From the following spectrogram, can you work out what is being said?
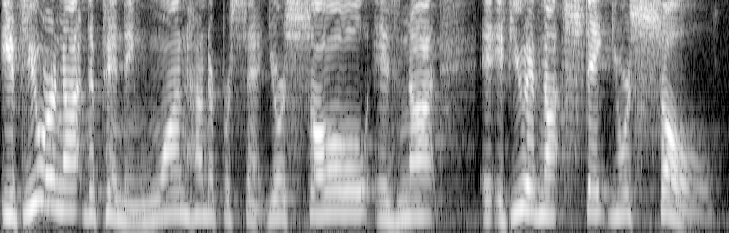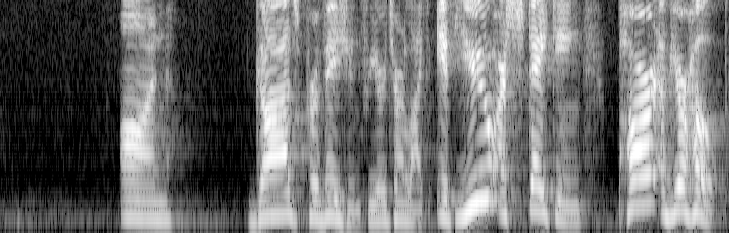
If you are not depending 100%, your soul is not, if you have not staked your soul on God's provision for your eternal life. If you are staking part of your hope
